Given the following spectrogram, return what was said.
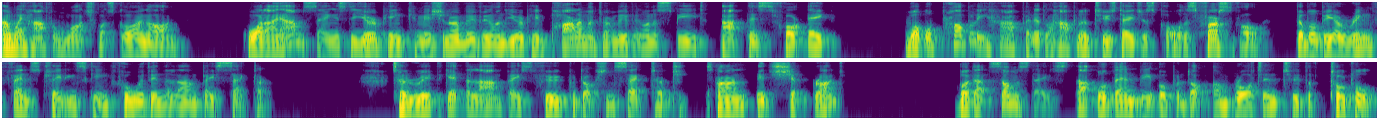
and we haven't watched what's going on. What I am saying is the European Commission are moving on, the European Parliament are moving on a speed at this for a what will probably happen, it'll happen in two stages, Paul, is first of all, there will be a ring fence trading scheme for within the land based sector to, re- to get the land based food production sector to turn its ship round. But at some stage, that will then be opened up and brought into the total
